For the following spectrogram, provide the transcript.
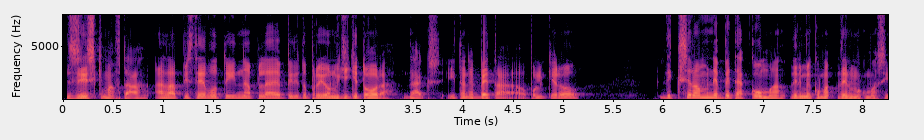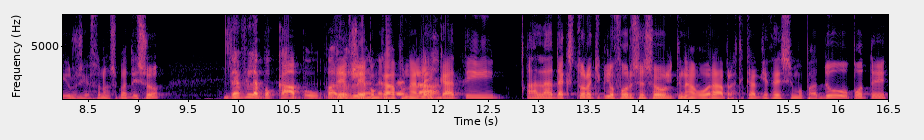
ζεις και με αυτά, αλλά πιστεύω ότι είναι απλά επειδή το προϊόν βγήκε τώρα. Εντάξει, ήταν beta πολύ καιρό. Δεν ξέρω αν είναι beta ακόμα, δεν είμαι, ακόμα- δεν είμαι ακόμα σίγουρος γι' αυτό να σου απαντήσω. Δεν βλέπω κάπου. πάντως δεν βλέπω είναι κάπου να beta. λέει κάτι, αλλά εντάξει τώρα κυκλοφόρησε σε όλη την αγορά πρακτικά διαθέσιμο παντού, οπότε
